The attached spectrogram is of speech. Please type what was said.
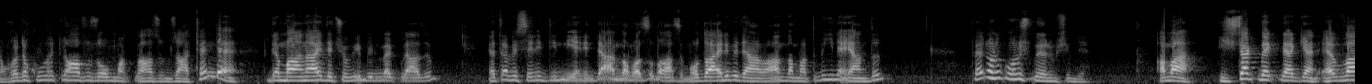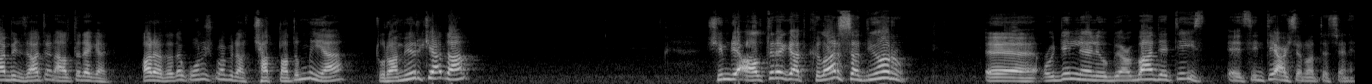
Ne kadar kuvvetli hafız olmak lazım zaten de. Bir de manayı da çok iyi bilmek lazım. Ya tabii seni dinleyenin de anlaması lazım. O da ayrı bir dava. Anlamadı mı yine yandın. Ben onu konuşmuyorum şimdi. Ama işrak beklerken evvabin zaten altı rekat. Arada da konuşma biraz. Çatladın mı ya? Duramıyor ki adam. Şimdi altı rekat kılarsa diyor udillelu bi ibadeti sinti aşırata sene.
